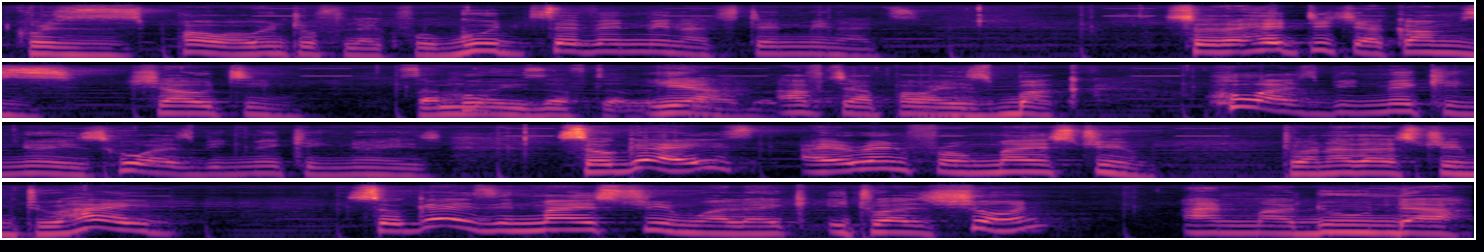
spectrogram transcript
because power went off like for good seven minutes, 10 minutes. So the head teacher comes shouting, Some Who- noise after. yeah, after- after power uh-huh. is back. Who has been making noise? Who has been making noise? So, guys, I ran from my stream to another stream to hide. So, guys in my stream were like, it was Sean and Madunda.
